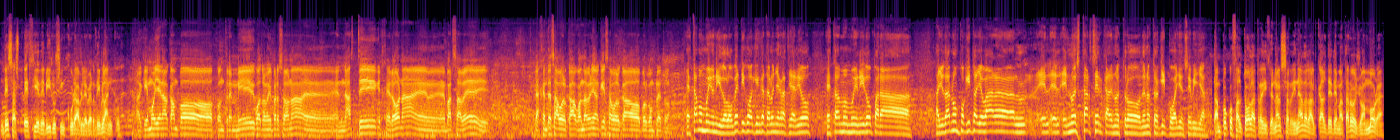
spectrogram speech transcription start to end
de esa especie de virus incurable verde y blanco. Aquí hemos llenado campos con 3.000, 4.000 personas eh, en Nastic, Gerona, en Barça B y la gente se ha volcado. Cuando ha venido aquí se ha volcado por completo. Estamos muy unidos, los béticos aquí en Cataluña, gracias a Dios, estamos muy unidos para ayudarnos un poquito a llevar el, no estar cerca de nuestro, de nuestro equipo allí en Sevilla. Tampoco faltó la tradicional sardinada al alcalde de Mataró, Joan Mora,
